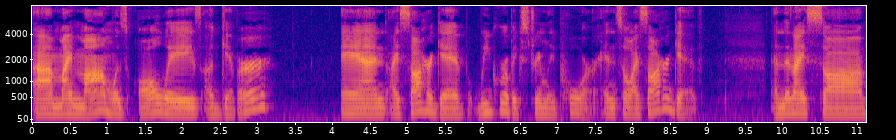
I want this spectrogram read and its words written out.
um, my mom was always a giver and I saw her give. We grew up extremely poor, and so I saw her give, and then I saw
